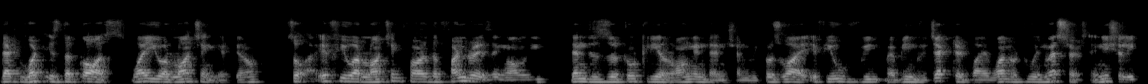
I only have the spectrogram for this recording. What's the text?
that what is the cause, why you are launching it, you know. So if you are launching for the fundraising only, then this is a totally a wrong intention because why? If you've been rejected by one or two investors initially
